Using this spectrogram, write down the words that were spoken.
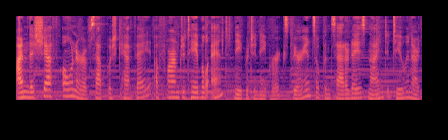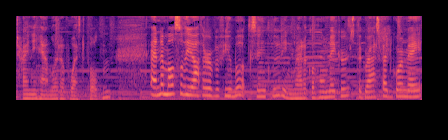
I'm the chef owner of Sapbush Cafe, a farm to table and neighbor to neighbor experience, open Saturdays 9 to 2 in our tiny hamlet of West Fulton. And I'm also the author of a few books, including Radical Homemakers, The Grass Fed Gourmet,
